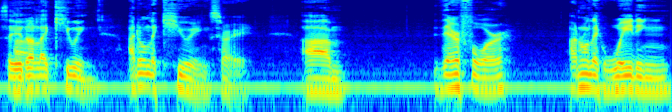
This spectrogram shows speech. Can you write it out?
so you don't like queuing? I don't like queuing. Sorry. Um, therefore, I don't like waiting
